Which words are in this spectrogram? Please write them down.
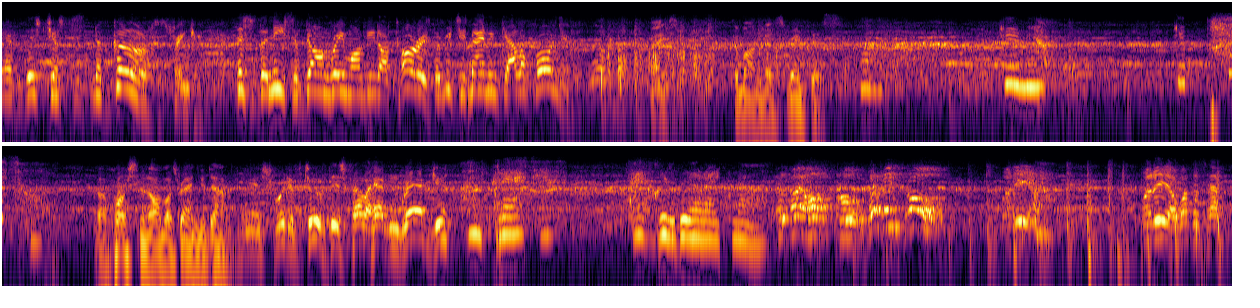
Yeah, but this just isn't a girl, stranger. This is the niece of Don Ramon de la Torres, the richest man in California. Thanks. Come on, miss. Drink this. ¿Qué me... ¿Qué pasó? A horseman almost ran you down. Yes, would have too if this fella hadn't grabbed you. Oh, gracias. I will be all right now. Let my horse through. Let me through. Maria. Maria, what has happened?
